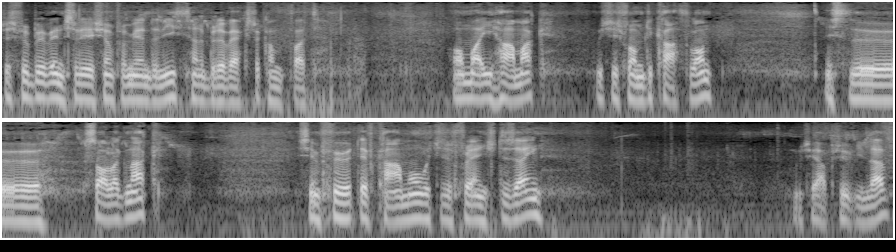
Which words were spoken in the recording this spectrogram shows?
Just for a bit of insulation from the underneath and a bit of extra comfort. On my hammock, which is from Decathlon, it's the Solognac. It's in furtive camo, which is a French design. Which I absolutely love.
